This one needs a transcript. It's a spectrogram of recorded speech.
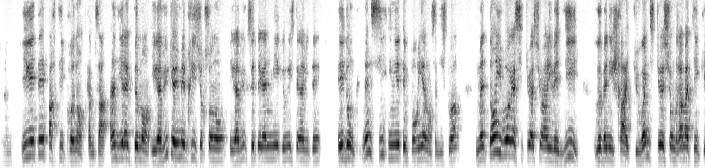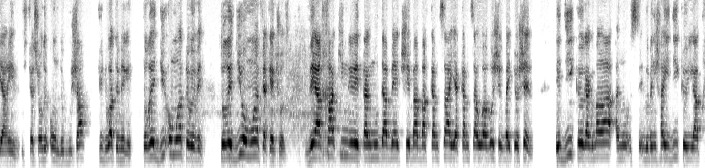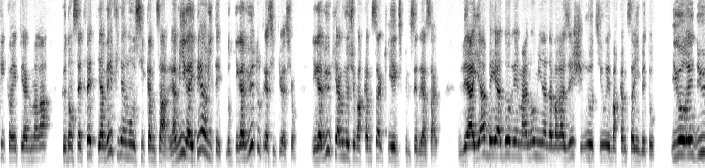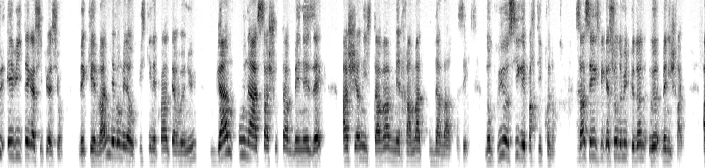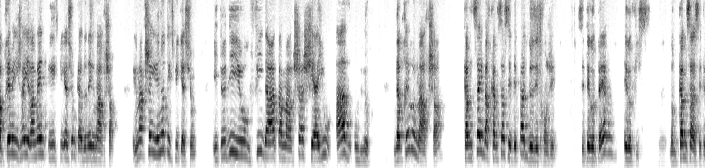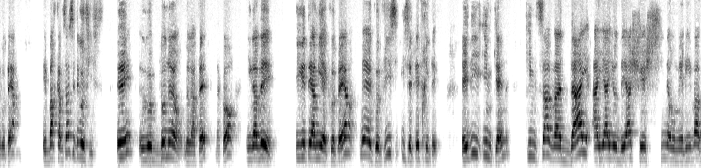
Il était partie prenante, comme ça, indirectement. Il a vu qu'il y a eu mépris sur son nom. Il a vu que c'était l'ennemi et que lui, c'était l'invité. Et donc, même s'il n'y était pour rien dans cette histoire, maintenant, il voit la situation arriver. Dit le Ben Ishraï, tu vois une situation dramatique qui arrive, une situation de honte, de boucha, tu dois te mêler. Tu aurais dû au moins te lever. Tu aurais dû au moins faire quelque chose. Kamsa, kamsa. Et dit que l'Agmara, le Ben Ishraï dit qu'il a appris quand il était Agmara que dans cette fête, il y avait finalement aussi ça. L'ami, il a été invité. Donc, il a vu toute la situation. Il a vu qu'il y a le monsieur Bar Kamsa qui est expulsé de la salle. Kamsa. Il aurait dû éviter la situation. Puisqu'il n'est pas intervenu. Donc, lui aussi, il est partie prenante. Ça, c'est l'explication de but que donne le Ben Ishraï. Après, Ben Ishraï ramène l'explication qu'a donné le Maharsha. Et le Maharsha, il a une autre explication. Il te dit av. D'après le Maharsha, Kamsa et Bar Kamsa, ce n'étaient pas deux étrangers. C'était le père et le fils. Donc, Kamsa, c'était le père, et Bar Kamsa, c'était le fils. Et le donneur de la fête, d'accord, il avait, il était ami avec le père, mais avec le fils, il s'était frité. Et il dit Imken, Kimsa vadai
